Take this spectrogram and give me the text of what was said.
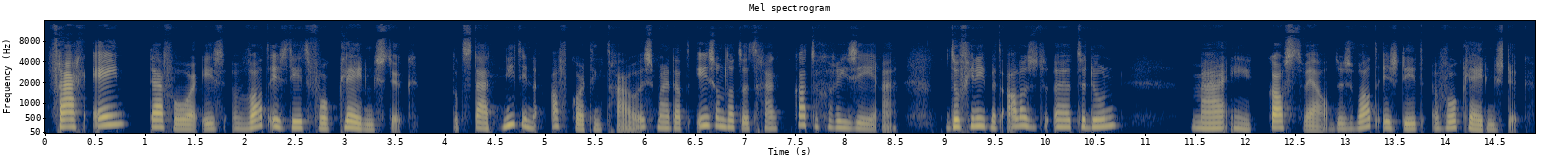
Vraag 1 daarvoor is: wat is dit voor kledingstuk? Dat staat niet in de afkorting trouwens, maar dat is omdat we het gaan categoriseren. Dat hoef je niet met alles uh, te doen, maar in je kast wel. Dus wat is dit voor kledingstuk?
